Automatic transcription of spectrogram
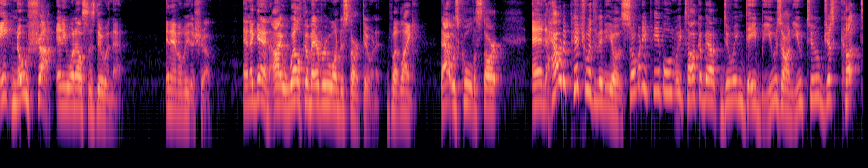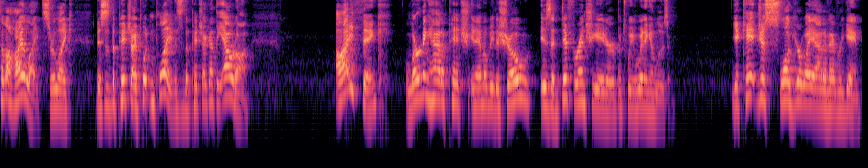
ain't no shot anyone else is doing that in MLB The Show. And again, I welcome everyone to start doing it. But like that was cool to start. And how to pitch with videos. So many people when we talk about doing debuts on YouTube just cut to the highlights or like this is the pitch I put in play. This is the pitch I got the out on. I think learning how to pitch in MLB The Show is a differentiator between winning and losing. You can't just slug your way out of every game.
